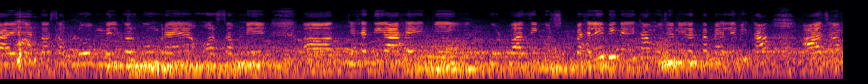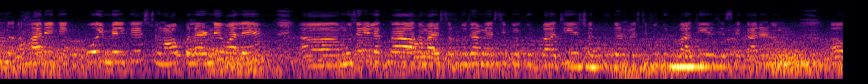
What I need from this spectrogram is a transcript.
कार्यकर्ता सब लोग मिलकर घूम रहे हैं और सबने कह दिया है कि गुटबाजी कुछ पहले भी नहीं था, मुझे नहीं लगता पहले भी था। आज हम हर एक एक कोई मिलके इस चुनाव को लड़ने वाले हैं। आ, मुझे नहीं लगता हमारे सरगुजा में ऐसी कोई गुटबाजी है छत्तीसगढ़ में ऐसी कोई गुटबाजी है जिसके कारण हम आ,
